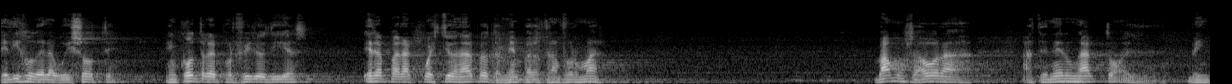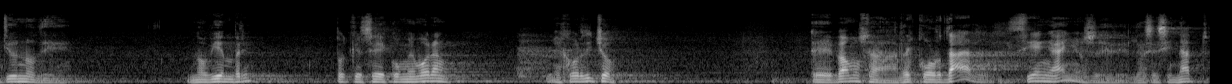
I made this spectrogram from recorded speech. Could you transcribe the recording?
el hijo del aguizote, en contra de Porfirio Díaz, era para cuestionar, pero también para transformar. Vamos ahora a tener un acto el 21 de noviembre, porque se conmemoran, mejor dicho, eh, vamos a recordar 100 años del asesinato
